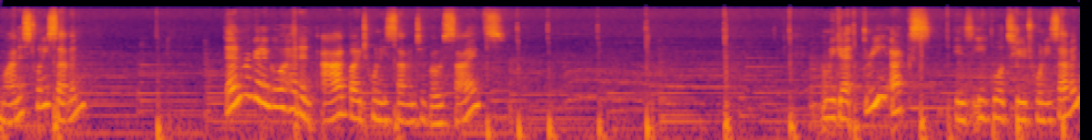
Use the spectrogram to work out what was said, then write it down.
minus 27. Then we're going to go ahead and add by 27 to both sides. and we get 3x is equal to 27.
